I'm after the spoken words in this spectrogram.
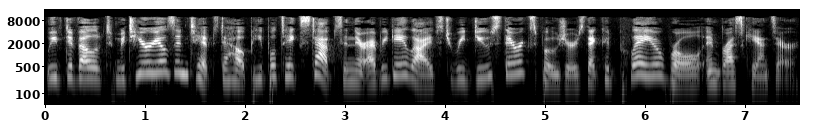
We've developed materials and tips to help people take steps in their everyday lives to reduce their exposures that could play a role in breast cancer.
